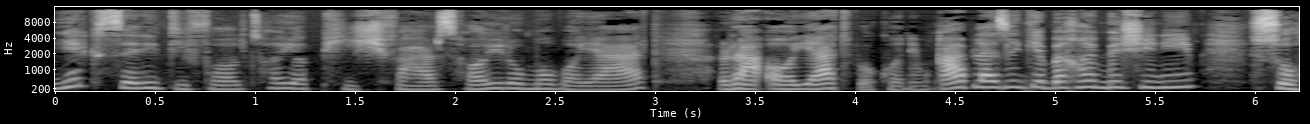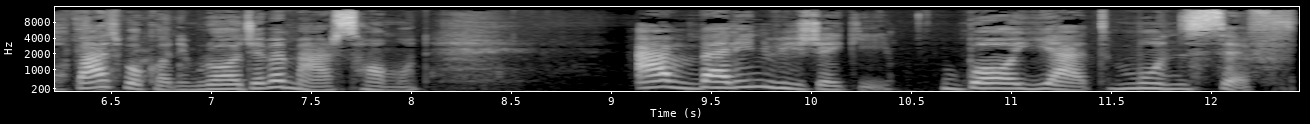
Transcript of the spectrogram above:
یک سری دیفالت ها یا پیشفرض هایی رو ما باید رعایت بکنیم. قبل از اینکه بخوایم بشینیم صحبت بکنیم راجع به مرزهامون. اولین ویژگی باید منصف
